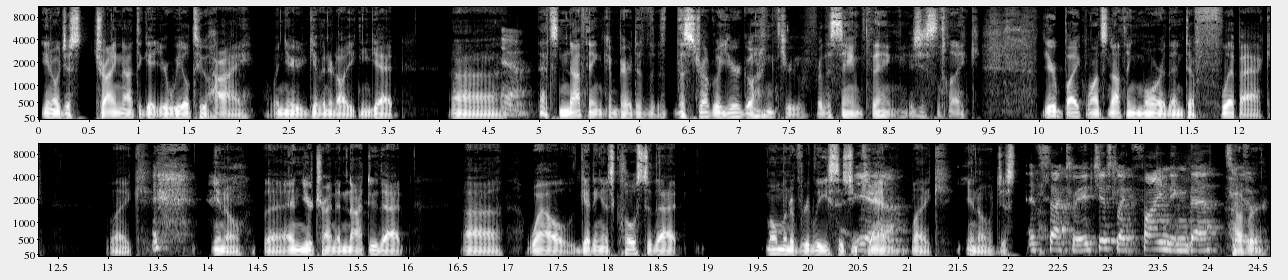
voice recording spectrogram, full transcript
You know, just trying not to get your wheel too high when you're giving it all you can get. Uh, Yeah. that's nothing compared to the, the struggle you're going through for the same thing. It's just like your bike wants nothing more than to flip back, like you know, the, and you're trying to not do that uh, while getting as close to that moment of release as you Yeah. can. Like you know, just Exactly. It's just like finding that uh, Hover.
